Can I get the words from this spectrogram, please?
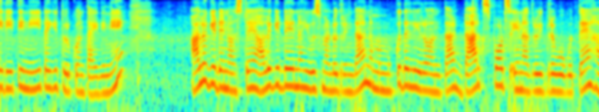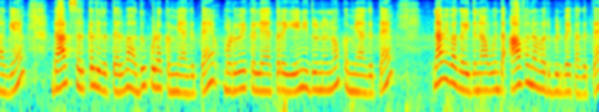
ಈ ರೀತಿ ನೀಟಾಗಿ ತುರ್ಕೊತಾ ಇದ್ದೀನಿ. ಆಲೂಗೆಡ್ಡೆನೂ ಅಷ್ಟೇ, ಆಲೂಗೆಡ್ಡೆನ ಯೂಸ್ ಮಾಡೋದ್ರಿಂದ ನಮ್ಮ ಮುಖದಲ್ಲಿ ಇರೋವಂಥ ಡಾರ್ಕ್ ಸ್ಪಾಟ್ಸ್ ಏನಾದರೂ ಇದ್ದರೆ ಹೋಗುತ್ತೆ. ಹಾಗೆ ಡಾರ್ಕ್ ಸರ್ಕಲ್ ಇರುತ್ತೆ ಅಲ್ವಾ, ಅದು ಕೂಡ ಕಮ್ಮಿ ಆಗುತ್ತೆ. ಮೊಡವೆ ಕಲೆ ಆ ಥರ ಏನಿದ್ರೂ ಕಮ್ಮಿ ಆಗುತ್ತೆ. ನಾವಿವಾಗ ಇದನ್ನು ಒಂದು ಹಾಫ್ ಆನ್ ಅವರ್ ಬಿಡಬೇಕಾಗತ್ತೆ.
